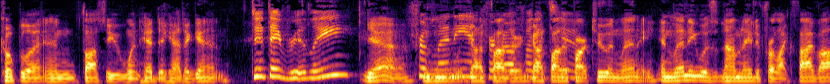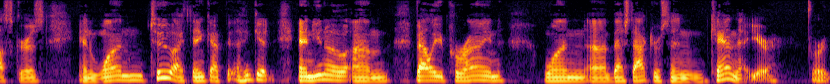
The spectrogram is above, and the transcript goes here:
Coppola and Fosse went head to head again. Did they really? Yeah, For mhm, Lenny and for Godfather 2. Part Two, and Lenny. And Lenny was nominated for like five Oscars and won two, I think. I, I think it. And you know, um, Valerie Perrine won uh, Best Actress in Cannes that year for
